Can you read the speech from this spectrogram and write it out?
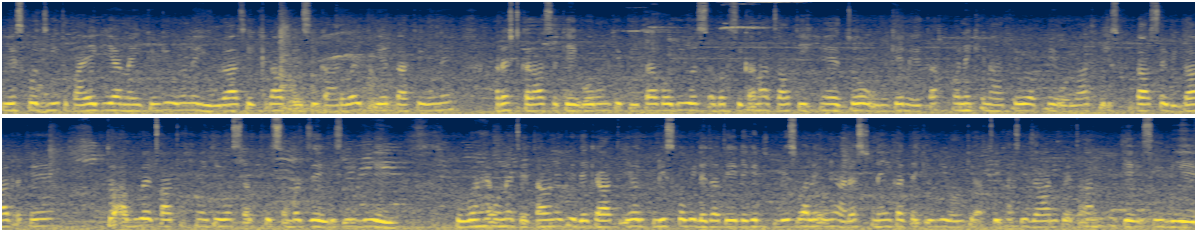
केस को जीत पाएगी या नहीं? क्योंकि उन्होंने युवराज के खिलाफ ऐसी कार्रवाई की है ताकि उन्हें अरेस्ट करा सके और उनके पिता को भी वो सबक सिखाना चाहती हैं। जो उनके नेता होने के नाते वो अपनी औलाद को इस प्रकार से बिगाड़ रखे हैं तो अब वे चाहते हैं कि वो सब कुछ समझ जाए। इसीलिए वह उन्हें चेतावनी भी देकर आती है और पुलिस को भी ले जाती है, लेकिन पुलिस वाले उन्हें अरेस्ट नहीं करते क्योंकि उनकी अच्छी खासी जान पहचान होती है। इसीलिए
